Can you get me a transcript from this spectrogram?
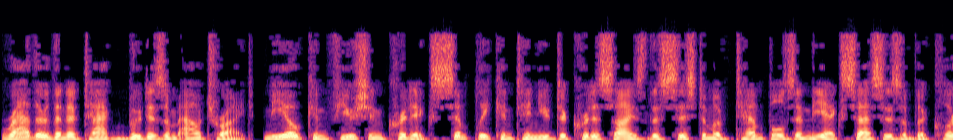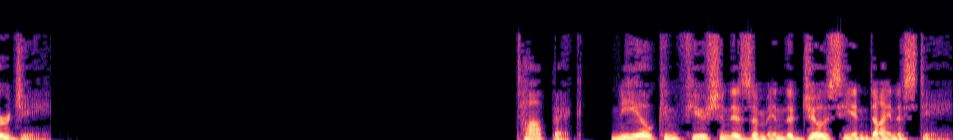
Rather than attack Buddhism outright, Neo-Confucian critics simply continued to criticize the system of temples and the excesses of the clergy. Neo-Confucianism in the Joseon dynasty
